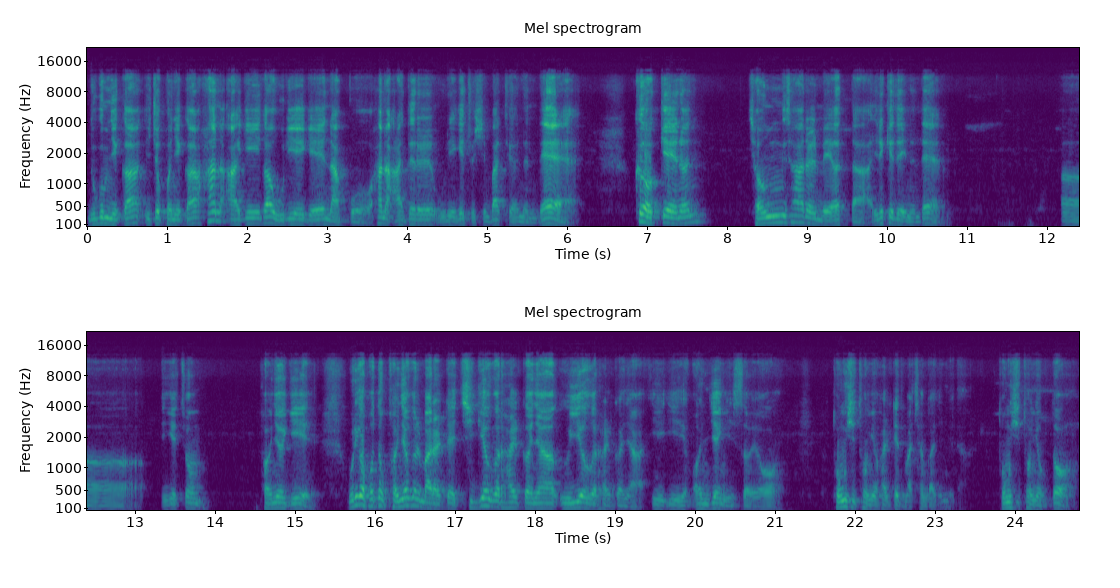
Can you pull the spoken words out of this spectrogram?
누굽니까? 이쪽 보니까 한 아기가 우리에게 낳고 한 아들을 우리에게 주신 바 되었는데 그 어깨에는 정사를 메었다. 이렇게 되어 있는데 어, 이게 좀 번역이 우리가 보통 번역을 말할 때 직역을 할 거냐 의역을 할 거냐 이, 이 언쟁이 있어요. 동시통역 할 때도 마찬가지입니다. 동시통역도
